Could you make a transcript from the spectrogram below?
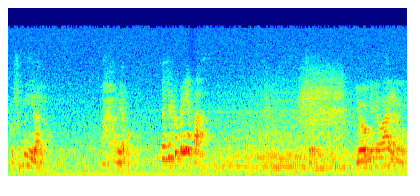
Iku sumira ya. Ah, liya Bu. Banjur kepriye, Pak? Sik. Yo ngene wae lek ngono.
